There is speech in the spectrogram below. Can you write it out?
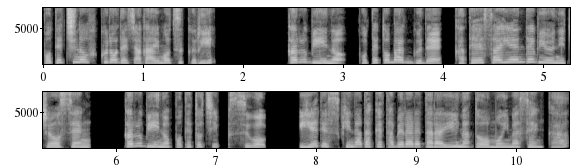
ポテチの袋でじゃがいも作りカルビーのポテトバッグで家庭菜園デビューに挑戦。カルビーのポテトチップスを家で好きなだけ食べられたらいいなと思いませんか？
